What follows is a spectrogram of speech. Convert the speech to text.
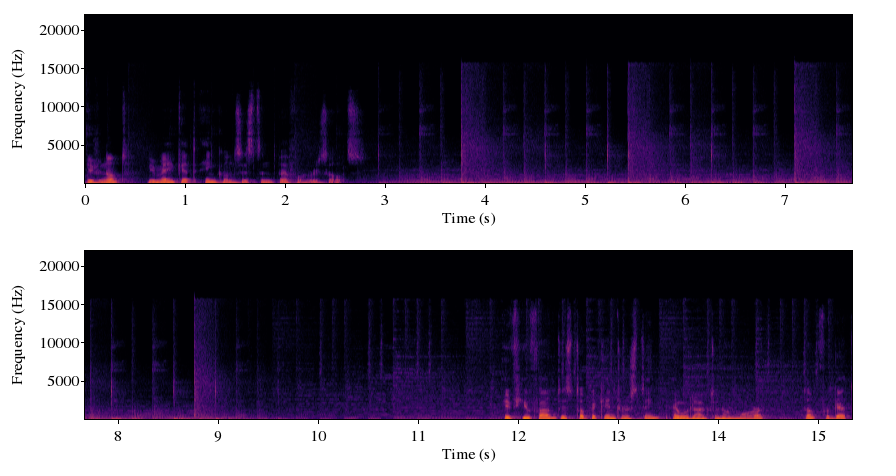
If not, you may get inconsistent bevel results. If you found this topic interesting and would like to know more, don't forget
